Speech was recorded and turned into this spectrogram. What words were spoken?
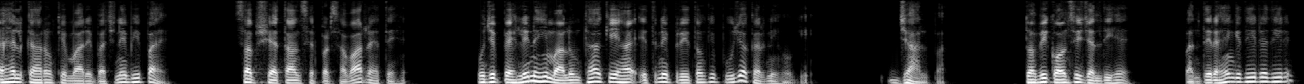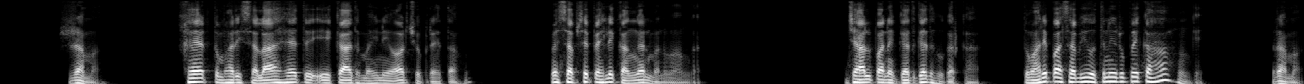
अहलकारों के मारे बचने भी पाए। सब शैतान सिर पर सवार रहते हैं। मुझे पहले नहीं मालूम था कि यहाँ इतने प्रीतों की पूजा करनी होगी। जालपा तो अभी कौन सी जल्दी है? बनते रहेंगे धीरे धीरे रमा। खैर, तुम्हारी सलाह है तो एक आध महीने और चुप रहता हूँ। मैं सबसे पहले कंगन बनवाऊँगा। जालपा ने गदगद होकर कहा, तुम्हारे पास अभी उतने रुपए कहाँ होंगे? रमा,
